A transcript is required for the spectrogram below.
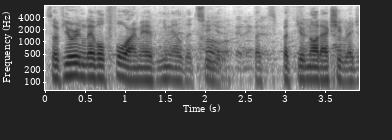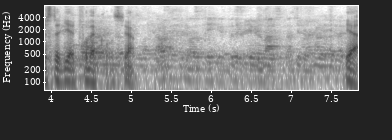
So if you're in level four, I may have emailed it to Oh, you, okay, but, sense. but you're not actually registered yet for that course, yeah. Yeah,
